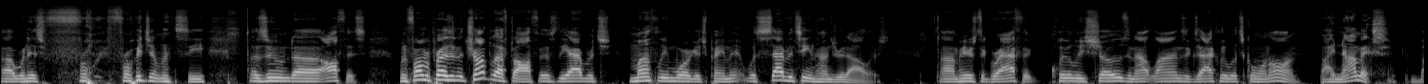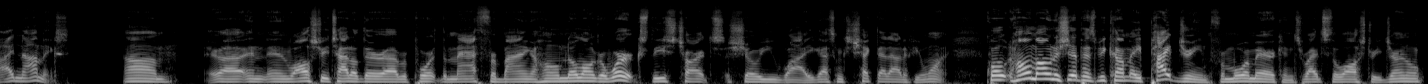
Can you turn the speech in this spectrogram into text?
uh, when his fraudulency assumed uh, office. When former President Trump left office, the average monthly mortgage payment was seventeen hundred dollars. Um, here's the graph that clearly shows and outlines exactly what's going on. Binomics. Binomics. Um, uh, and, and Wall Street titled their uh, report, The Math for Buying a Home No Longer Works. These charts show you why. You guys can check that out if you want. Quote Home ownership has become a pipe dream for more Americans, writes the Wall Street Journal,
